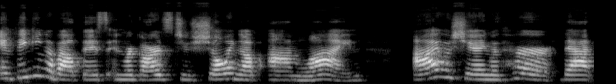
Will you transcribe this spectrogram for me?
in thinking about this in regards to showing up online, I was sharing with her that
